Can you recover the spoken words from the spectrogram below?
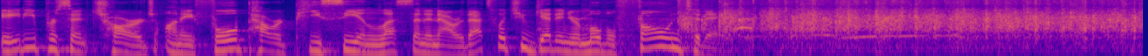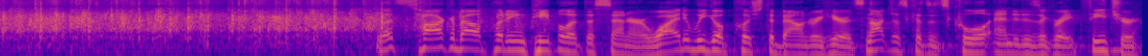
80% charge on a full-powered PC in less than an hour. That's what you get in your mobile phone today. Let's talk about putting people at the center. Why did we go push the boundary here? It's not just because it's cool and it is a great feature,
